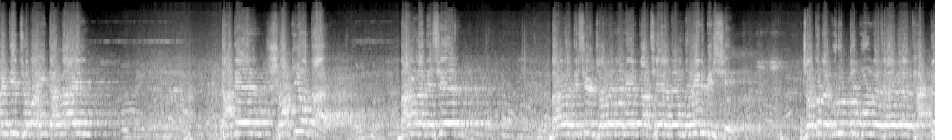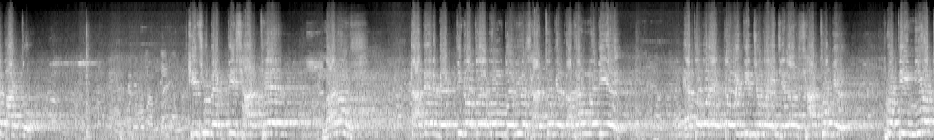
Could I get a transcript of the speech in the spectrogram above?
ঐতিহ্যবাহী টাঙ্গাইল তাদের স্বকীয়তায় বাংলাদেশের বাংলাদেশের জনগণের কাছে এবং বহির্বিশ্বে যতটা গুরুত্বপূর্ণ জায়গায় থাকতে পারত। কিছু ব্যক্তি স্বার্থের মানুষ। তাদের ব্যক্তিগত এবং দলীয় স্বার্থকে প্রাধান্য দিয়ে এত বড় একটা ঐতিহ্যবাহী জেলার স্বার্থকে প্রতিনিয়ত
